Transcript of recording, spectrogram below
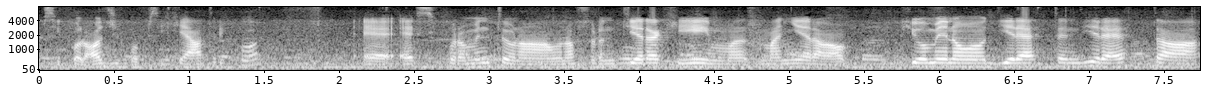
psicologico, psichiatrico, è, è sicuramente una, una, frontiera che in maniera più o meno diretta e indiretta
